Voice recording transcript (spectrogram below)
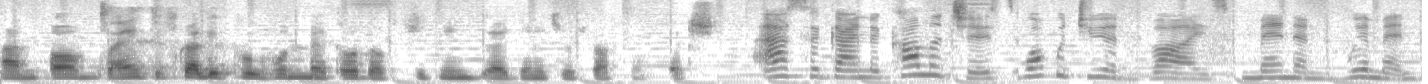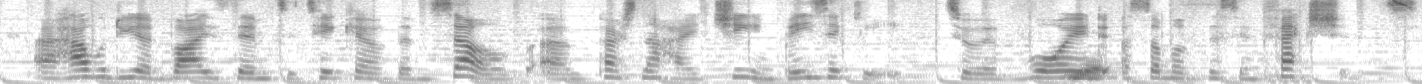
and unscientifically proven method of treating uh, genital tract infection. As a gynecologist, what would you advise men and women? Uh, how would you advise them to take care of themselves, um, personal hygiene, basically, to avoid yes. some of these infections?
